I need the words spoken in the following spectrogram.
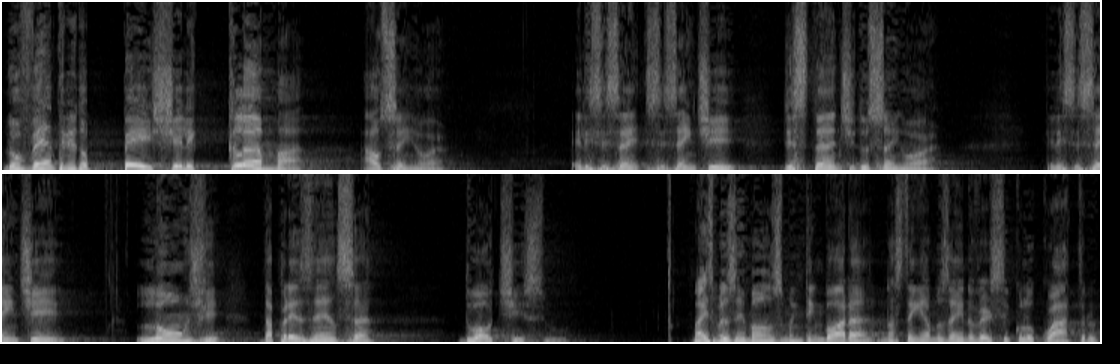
no ventre do peixe ele clama ao Senhor. Ele se, se sente distante do Senhor, ele se sente longe da presença do Altíssimo. Mas, meus irmãos, muito embora nós tenhamos aí no versículo 4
